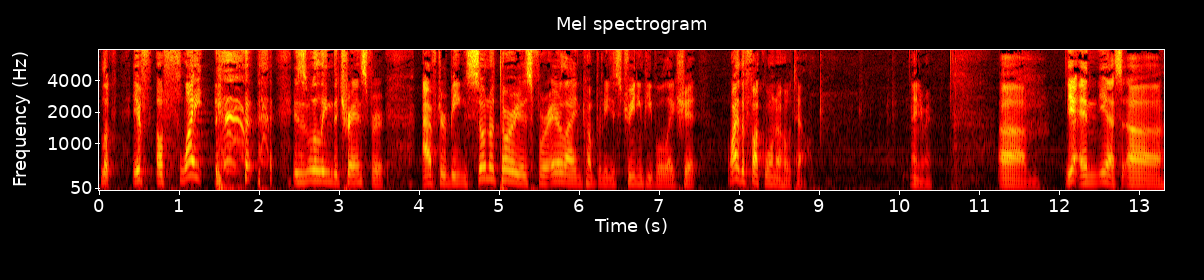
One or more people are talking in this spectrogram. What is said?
Look, if a flight is willing to transfer after being so notorious for airline companies treating people like shit, why the fuck won't a hotel? Anyway, um, yeah, and yes, uh,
